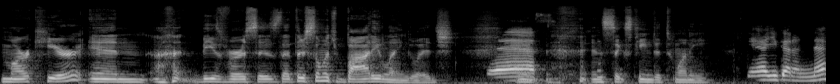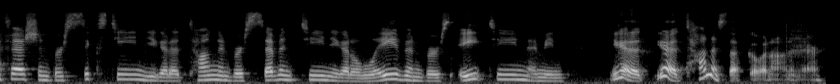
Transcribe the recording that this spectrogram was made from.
mark here in uh, these verses that there's so much body language Yes. In, in 16 to 20. Yeah, you got a nephesh in verse 16, you got a tongue in verse 17, you got a lev in verse 18. I mean, you got a you got a ton of stuff going on in there.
